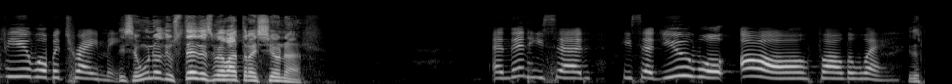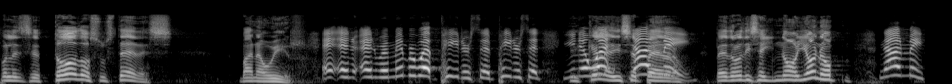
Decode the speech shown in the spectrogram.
of you will betray me. Dice, uno de ustedes me va a traicionar. And then he said, He said, You will all fall away. Y después le dice, todos ustedes van a huir. And, and, and remember what Peter said. Peter said, You ¿Y know qué what? le dice Not Pedro? me. Pedro dice, no, yo no. Not me.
